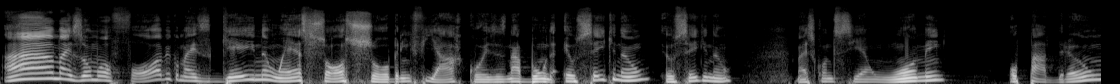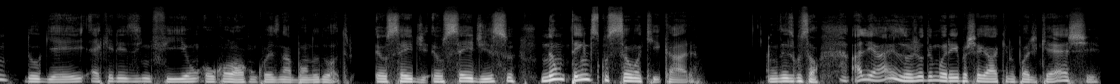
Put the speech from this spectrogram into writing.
Ah, mas homofóbico, mas gay não é só sobre enfiar coisas na bunda. Eu sei que não, eu sei que não. Mas quando se é um homem, o padrão do gay é que eles enfiam ou colocam coisas na bunda do outro. Eu sei, eu sei disso. Não tem discussão aqui, cara. Não tem discussão. Aliás, hoje eu demorei para chegar aqui no podcast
